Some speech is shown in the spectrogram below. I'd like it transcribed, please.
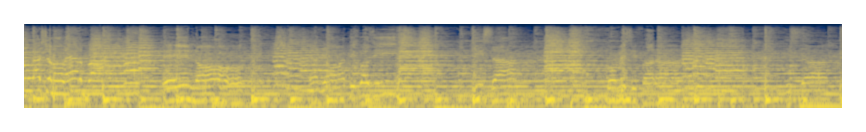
non lasciano l'erba. E no, andiamo avanti così, chissà come si farà, chissà,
